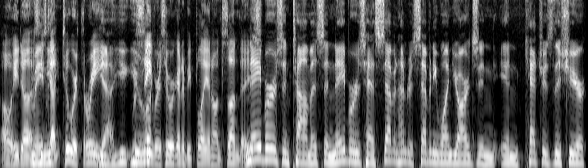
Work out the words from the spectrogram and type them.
Oh, he does. I mean, He's got two or three yeah, you- you look- who are going to be playing on Sundays. Nabers and Thomas, and Nabers has 771 yards in in catches this year.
